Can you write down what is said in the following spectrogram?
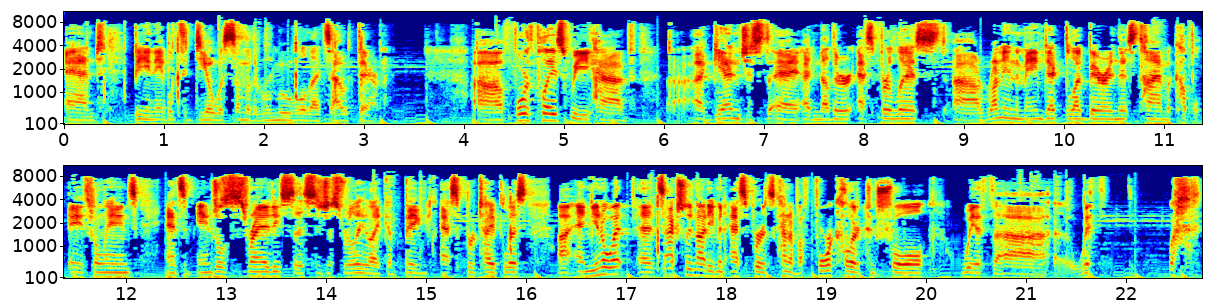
and being able to deal with some of the removal that's out there. Uh, fourth place, we have uh, again just a, another Esper list, uh, running the main deck Blood Baron this time, a couple Aetherlings, and some Angels of Serenity. So this is just really like a big Esper type list. Uh, and you know what? It's actually not even Esper. It's kind of a four color control with uh, with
